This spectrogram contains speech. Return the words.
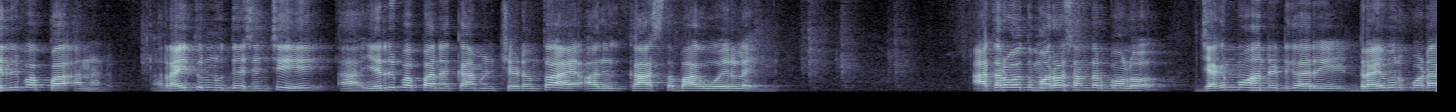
ఎర్రిపప్ప అన్నాడు. రైతులను ఉద్దేశించి ఆ, ఎర్రిపప్ప అనే కామెంట్ చేయడంతో అది కాస్త బాగా వైరల్ అయింది. ఆ తర్వాత మరో సందర్భంలో జగన్మోహన్ రెడ్డి గారి డ్రైవర్ కూడా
